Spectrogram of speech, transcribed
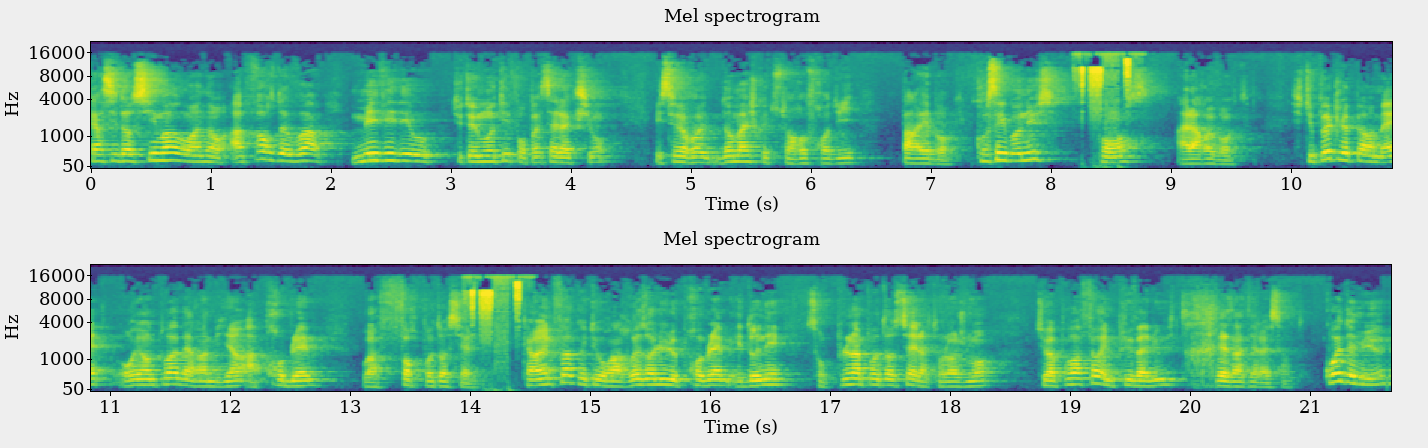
Car si dans 6 mois ou un an, à force de voir mes vidéos, tu te motives pour passer à l'action, il serait dommage que tu sois refroidi par les banques. Conseil bonus, pense à la revente. Si tu peux te le permettre, oriente-toi vers un bien à problème ou à fort potentiel. Car une fois que tu auras résolu le problème et donné son plein potentiel à ton logement, tu vas pouvoir faire une plus-value très intéressante. Quoi de mieux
